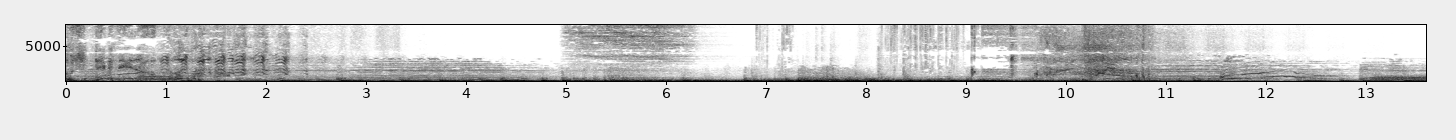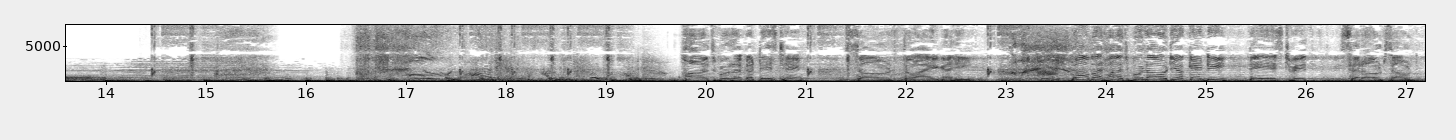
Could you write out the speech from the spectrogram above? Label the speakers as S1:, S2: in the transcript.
S1: कुछ दिख नहीं रहा
S2: हाजमोला का टेस्ट है। साउंड तो आएगा ही। Dabur Hajmola audio candy taste with surround sound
